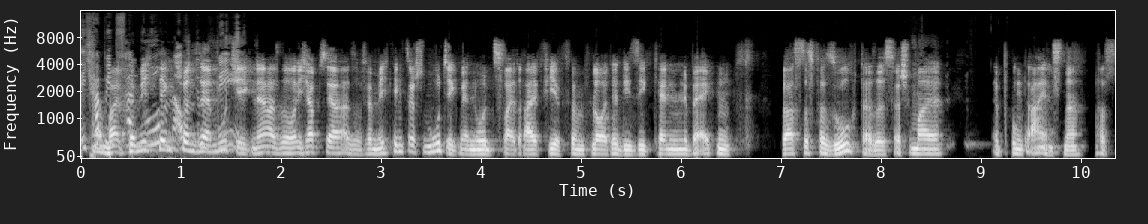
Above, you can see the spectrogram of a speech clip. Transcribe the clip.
ich habe ihn Für mich klingt schon sehr Weg. mutig, ne? Also ich habe es ja, also für mich klingt es ja schon mutig, wenn nur zwei, drei, vier, fünf Leute, die sie kennen, über Ecken du hast es versucht, also ist ja schon mal äh, Punkt eins, ne? Was,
